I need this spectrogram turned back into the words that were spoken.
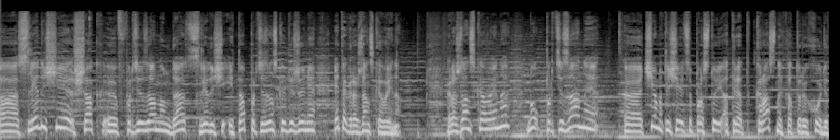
А следующий шаг э, в партизанном, да, следующий этап партизанского движения – это гражданская война. Гражданская война, ну, партизаны чем отличается простой отряд красных, который ходит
